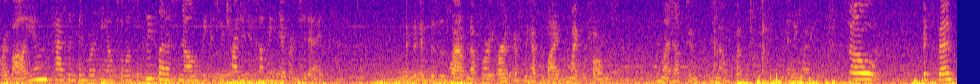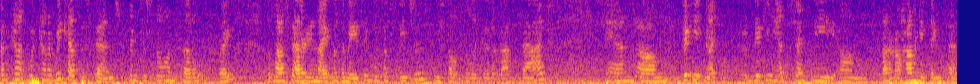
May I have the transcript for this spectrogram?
our volume hasn't been working out so well, so please let us know because we tried to do something different today. if, if this is loud enough for you, or if we have to buy microphones, we might have to, you know, but anyway. So, it's been, a kind, what kind of week has this been? Things are still unsettled, right? But last Saturday night was amazing with the speeches. We felt really good about that. And um, Vicky, I, Vicky had sent me, um, I don't know how many things that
